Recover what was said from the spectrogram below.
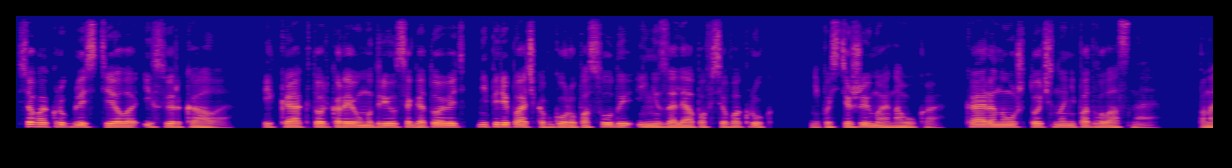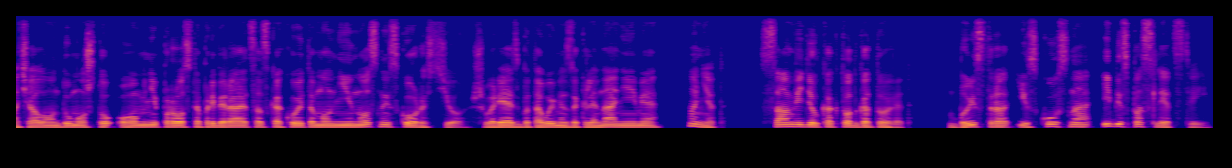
Все вокруг блестело и сверкало. И как только Рэй умудрился готовить, не перепачкав гору посуды и не заляпав все вокруг. Непостижимая наука. Кайрону уж точно не подвластная. Поначалу он думал, что Омни просто прибирается с какой-то молниеносной скоростью, швыряясь бытовыми заклинаниями, но нет. Сам видел, как тот готовит. Быстро, искусно и без последствий.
